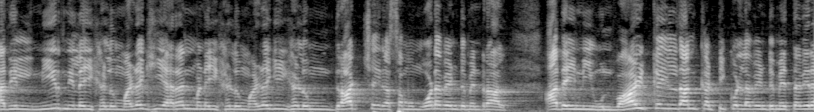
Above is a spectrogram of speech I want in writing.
அதில் நீர்நிலைகளும் அழகிய அரண்மனைகளும் அழகிகளும் திராட்சை ரசமும் ஓட வேண்டும் என்றால் அதை நீ உன் வாழ்க்கையில் தான் கட்டிக்கொள்ள வேண்டுமே தவிர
